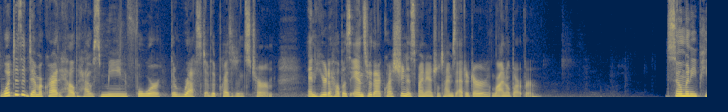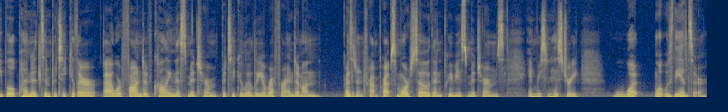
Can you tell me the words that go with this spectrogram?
what does a Democrat held House mean for the rest of the president's term? And here to help us answer that question is Financial Times editor Lionel Barber. So many people, pundits in particular, uh, were fond of calling this midterm particularly a referendum on President Trump, perhaps more so than previous midterms in recent history. What what was the answer?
